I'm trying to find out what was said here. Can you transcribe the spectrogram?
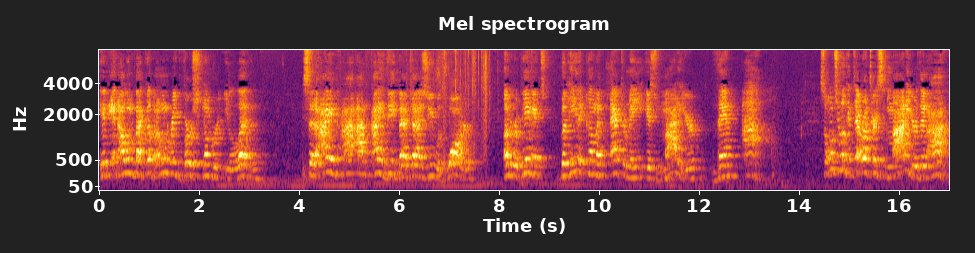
And, and I want to back up and I want to read verse number 11. He said, I, I, I, I indeed baptize you with water under repentance, but he that cometh after me is mightier than I. So I want you to look at that right there. He says, mightier than I.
